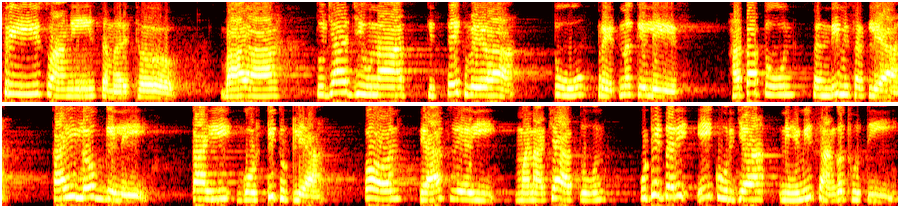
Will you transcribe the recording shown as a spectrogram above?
श्री स्वामी समर्थ. बाळा तुझ्या जीवनात कित्येक वेळा तू प्रयत्न केलेस. हातातून संधी निसटल्या काही लोक गेले काही गोष्टी तुटल्या. पण त्याच वेळी मनाच्या आतून कुठेतरी एक ऊर्जा नेहमी सांगत होती.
